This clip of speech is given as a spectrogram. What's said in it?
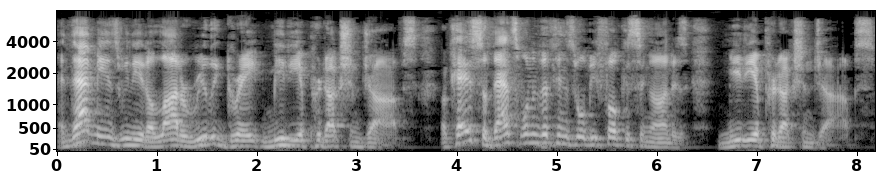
and that means we need a lot of really great media production jobs. Okay, so that's one of the things we'll be focusing on is media production jobs.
